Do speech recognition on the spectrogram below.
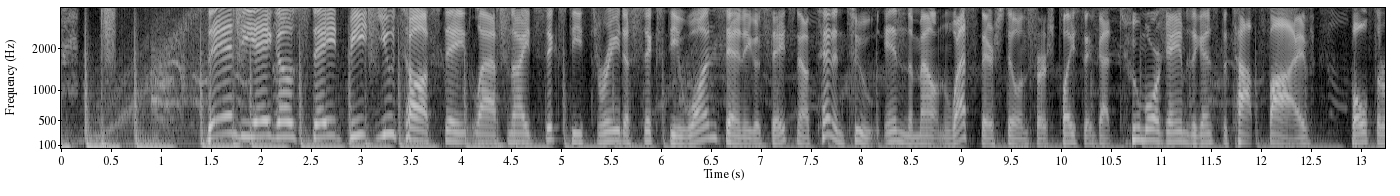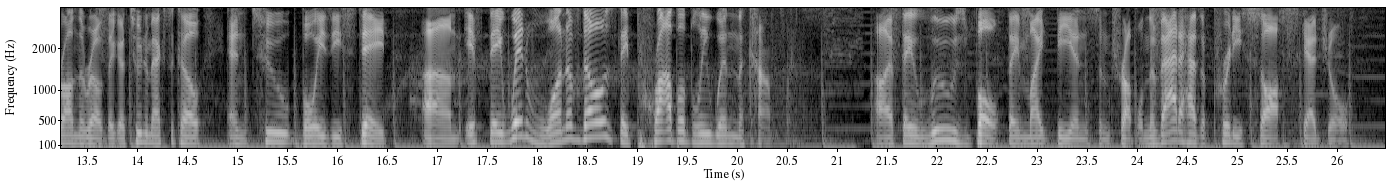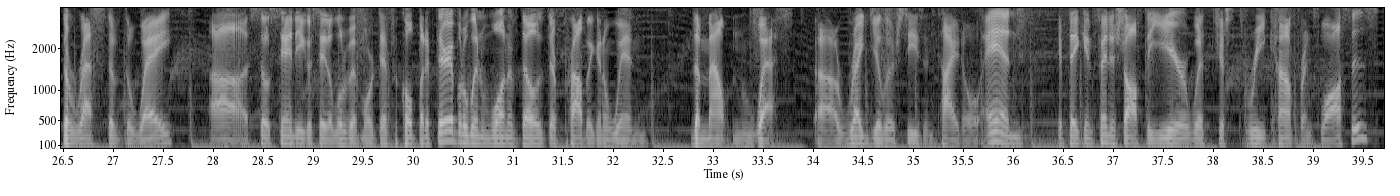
San Diego State beat Utah State last night 63 to 61. San Diego State's now 10 and 2 in the Mountain West. They're still in first place. They've got two more games against the top 5. Both are on the road. They go to New Mexico and to Boise State. Um, if they win one of those, they probably win the conference. Uh, if they lose both, they might be in some trouble. Nevada has a pretty soft schedule the rest of the way. Uh, so San Diego State a little bit more difficult, but if they're able to win one of those, they're probably going to win the Mountain West uh, regular season title. And if they can finish off the year with just three conference losses,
